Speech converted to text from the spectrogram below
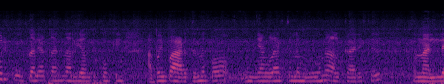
ഒരു പൂക്കലാക്കാരെന്നറിയാം അവർക്കൊക്കെ അപ്പോൾ ഈ പാടത്തുനിന്ന് ഇപ്പോൾ ഞങ്ങളെ അടുത്തുള്ള മൂന്ന് ആൾക്കാർക്ക് നല്ല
